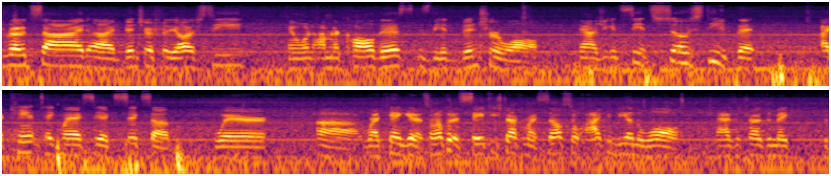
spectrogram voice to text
roadside uh, adventure for the RC. And what I'm gonna call this is the adventure wall. Now, as you can see, it's so steep that I can't take my SCX6 up where, uh, where I can't get it. So I'm gonna put a safety strap for myself so I can be on the wall as it tries to make the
